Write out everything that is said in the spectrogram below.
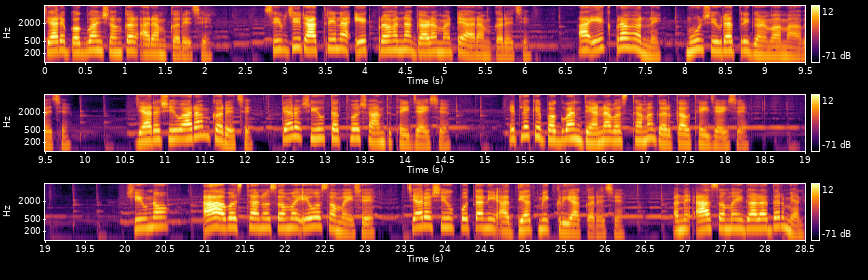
જ્યારે ભગવાન શંકર આરામ કરે છે. શિવજી રાત્રિના એક પ્રહરના ગાળા માટે આરામ કરે છે. આ એક પ્રહરને મૂળ શિવરાત્રિ ગણવામાં આવે છે. જ્યારે શિવ આરામ કરે છે, ત્યારે શિવ તત્વ શાંત થઈ જાય છે. એટલે કે ભગવાન ધ્યાનાવસ્થામાં ગરકાવ થઈ જાય છે. શિવનો આ અવસ્થાનો સમય એવો સમય છે, જ્યારે શિવ પોતાની આધ્યાત્મિક ક્રિયા કરે છે. અને આ સમયગાળા દરમિયાન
